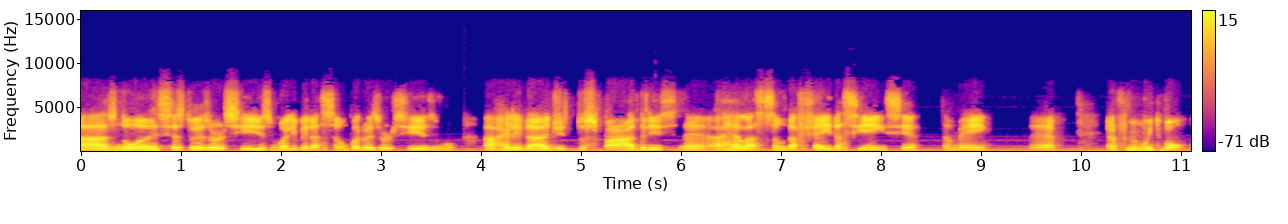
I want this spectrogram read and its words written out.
as nuances do exorcismo, a liberação para o exorcismo, a realidade dos padres, né, a relação da fé e da ciência também, né? É um filme muito bom.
